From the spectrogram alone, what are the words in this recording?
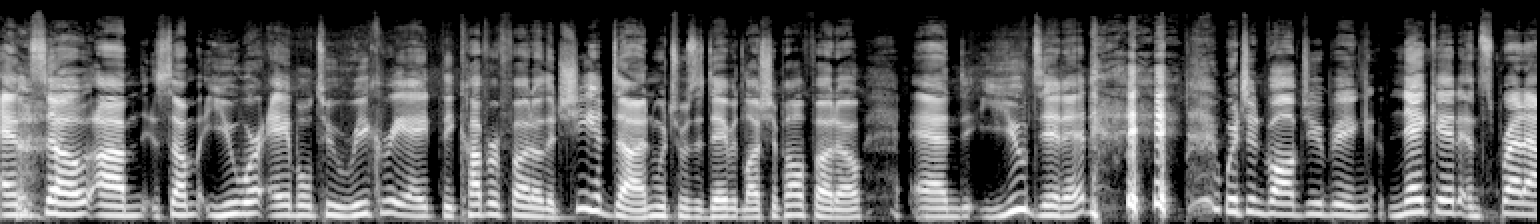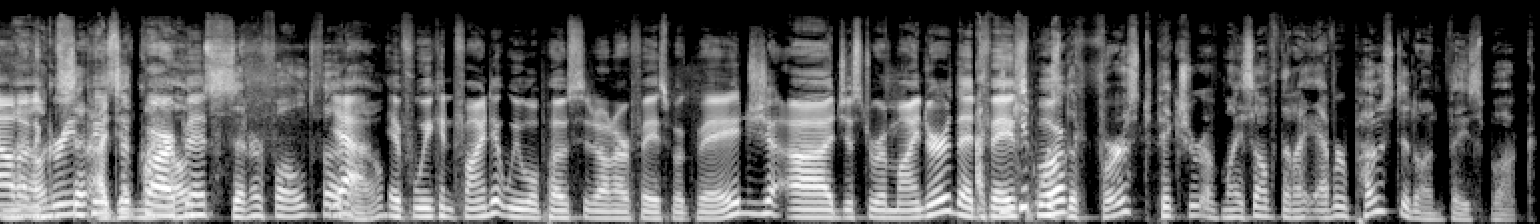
and so um, some you were able to recreate the cover photo that she had done, which was a David LaChapelle photo, and you did it, which involved you being naked and spread out My on a green cen- I piece of carpet. centerfold photo. Yeah, if we can find it, we will post it on our Facebook page. Uh, just a reminder that I Facebook think it was the first picture of myself that I ever posted on Facebook.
